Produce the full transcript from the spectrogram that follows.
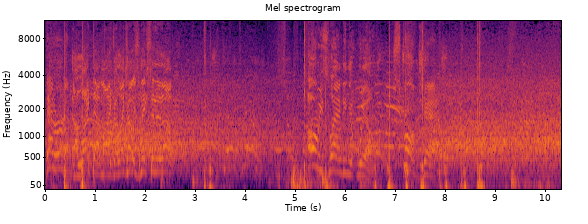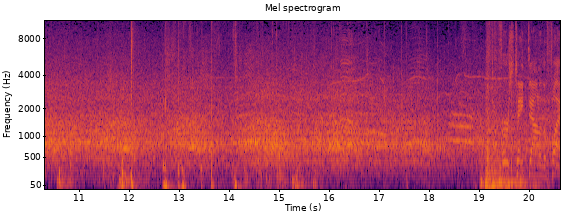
That hurt him. I like that, Mike. I like how he's mixing it up. Oh, he's landing at will. Strong jab. First takedown of the fight.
